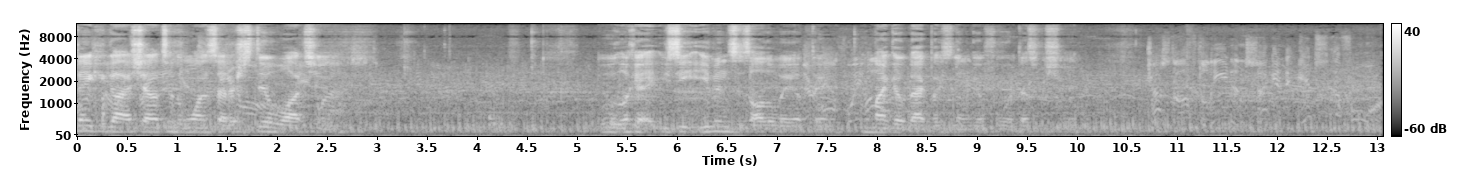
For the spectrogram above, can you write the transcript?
Thank you guys. Shout out to the ones that are still watching. Ooh, look at it. You see, Evans is all the way up there. He might go back, but he's gonna go forward. That's for sure. Just off the lead in second, it's the four.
